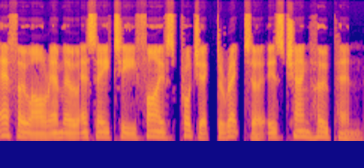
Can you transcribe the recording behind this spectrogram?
FORMOSAT-5's project director is Chang Ho Pen.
